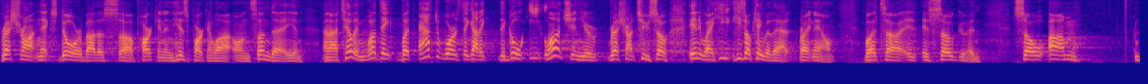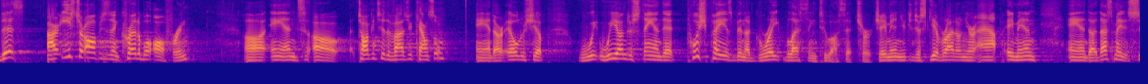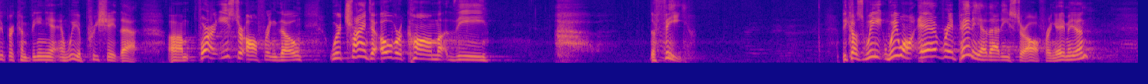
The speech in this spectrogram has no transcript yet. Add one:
restaurant next door about us uh, parking in his parking lot on Sunday, and and I tell him what they, but afterwards they got to they go eat lunch in your restaurant too. So anyway, he, he's okay with that right now. But uh, it, it's so good. So, um, this, our Easter offering is an incredible offering. Uh, and uh, talking to the advisory council and our eldership, we, we understand that PushPay has been a great blessing to us at church. Amen. You can just give right on your app. Amen. And uh, that's made it super convenient, and we appreciate that. Um, for our Easter offering, though, we're trying to overcome the, the fee because we, we want every penny of that Easter offering. Amen?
